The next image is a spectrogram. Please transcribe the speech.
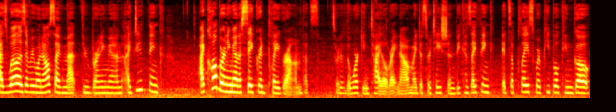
as well as everyone else I've met through Burning Man, I do think I call Burning Man a sacred playground. That's sort of the working title right now of my dissertation because I think it's a place where people can go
